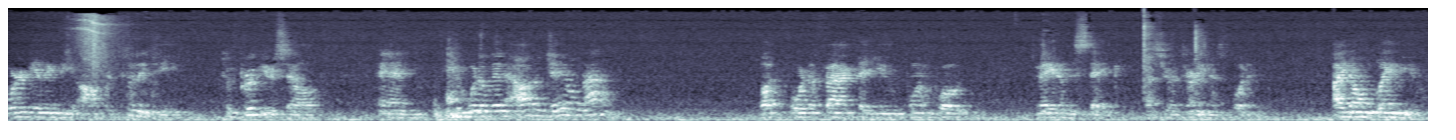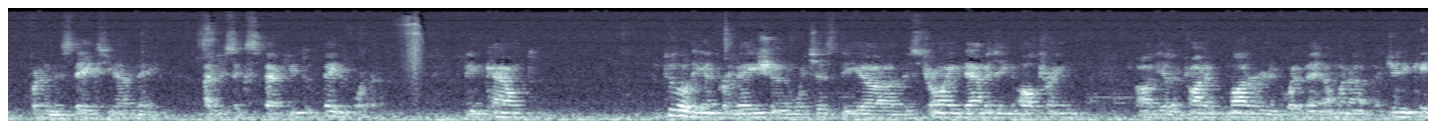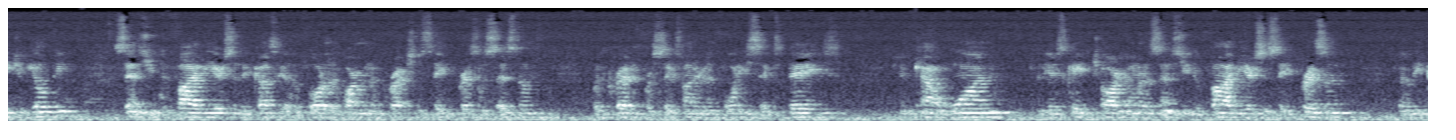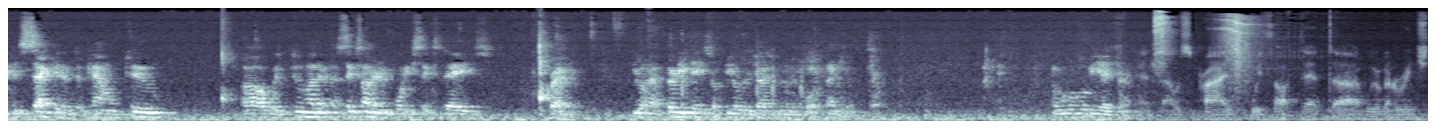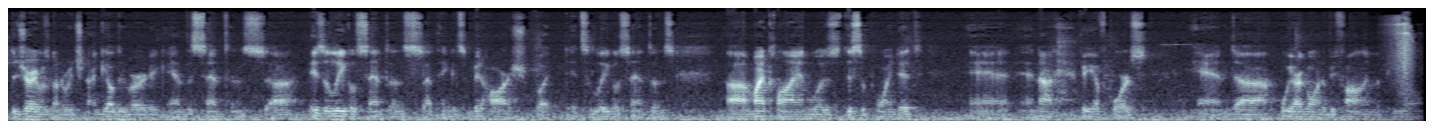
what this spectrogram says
were given the opportunity to prove yourself, and you would have been out of jail now. But for the fact that you, quote unquote, made a mistake, as your attorney has put it. I don't blame you for the mistakes you have made. I just expect you to pay for them. In count two of the information, which is the uh, destroying, damaging, altering uh, the electronic monitoring equipment. I'm gonna adjudicate you guilty, sentence you to five years in the custody of the Florida Department of Corrections State Prison System with credit for six hundred and forty-six days. And count one, for the escape charge, I'm gonna sentence you to five years in state prison. It'll be consecutive to count two, uh, with 200, uh, 646 days credit. You'll have 30 days to appeal the judgment of the court. Thank you. Be I was surprised. We thought that uh, we were going to reach, the jury was going to reach a guilty verdict, and the sentence uh, is a legal sentence. I think it's a bit harsh, but it's a legal sentence. Uh, My client was disappointed and and not happy, of course, and uh, we are going to be filing an appeal.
